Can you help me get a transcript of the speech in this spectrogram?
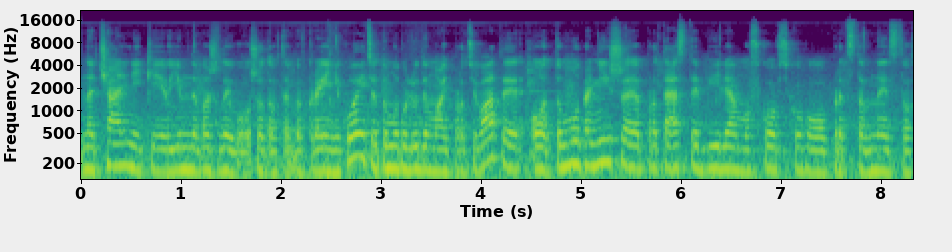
начальники їм не важливо, що там в тебе в країні коїться, тому люди мають працювати. От тому раніше протести біля московського представництва в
